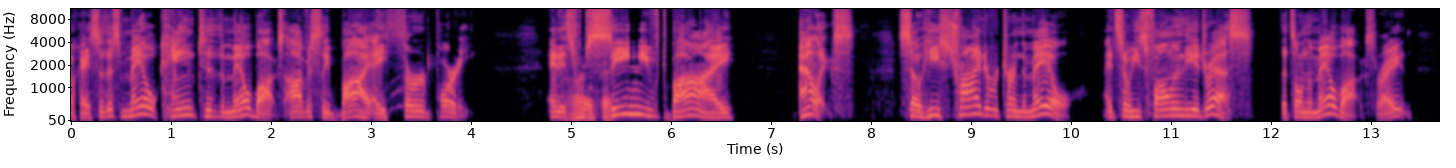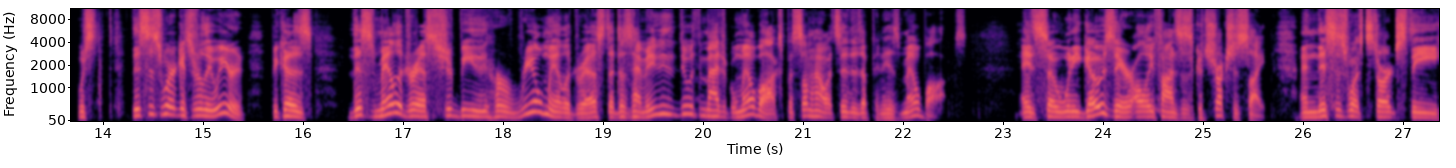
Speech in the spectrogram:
Okay, so this mail came to the mailbox obviously by a third party, and it's Oh, okay. received by Alex. So he's trying to return the mail. And so he's following the address that's on the mailbox, right? Which this is where it gets really weird because this mail address should be her real mail address that doesn't have anything to do with the magical mailbox, but somehow it's ended up in his mailbox. And so when he goes there, all he finds is a construction site. And this is what starts the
